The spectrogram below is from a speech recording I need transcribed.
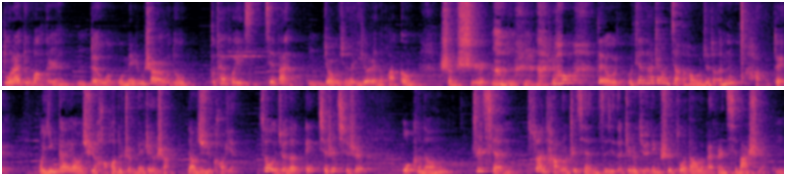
独来独往的人。嗯。对我，我没什么事儿，我都。不太会接伴，嗯，就是我觉得一个人的话更省时，嗯 然后对我我听到他这样讲的话，我觉得嗯好，对我应该要去好好的准备这个事儿，要去考研，所以我觉得哎，其实其实我可能之前算塔罗之前自己的这个决定是做到了百分之七八十，嗯，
